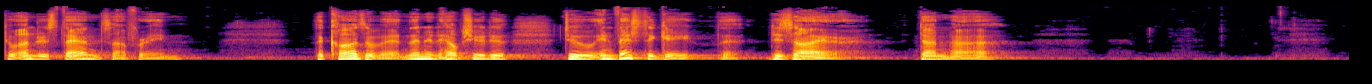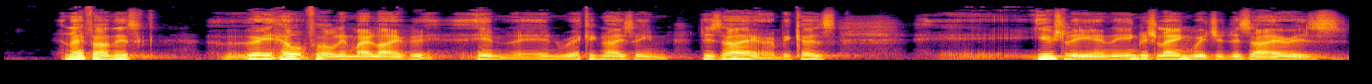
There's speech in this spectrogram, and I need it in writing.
to understand suffering, the cause of it, and then it helps you to to investigate the desire, tanha. And I found this very helpful in my life in in recognizing desire because usually in the English language, desire is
